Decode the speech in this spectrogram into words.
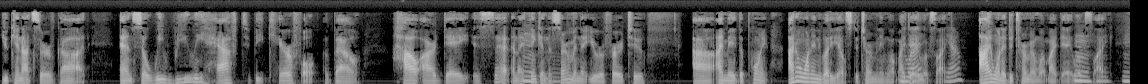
You cannot serve God. And so we really have to be careful about how our day is set. And I think in the mm-hmm. sermon that you referred to, uh, I made the point I don't want anybody else determining what my day looks like. Yeah. I want to determine what my day looks mm-hmm. like. Mm-hmm.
